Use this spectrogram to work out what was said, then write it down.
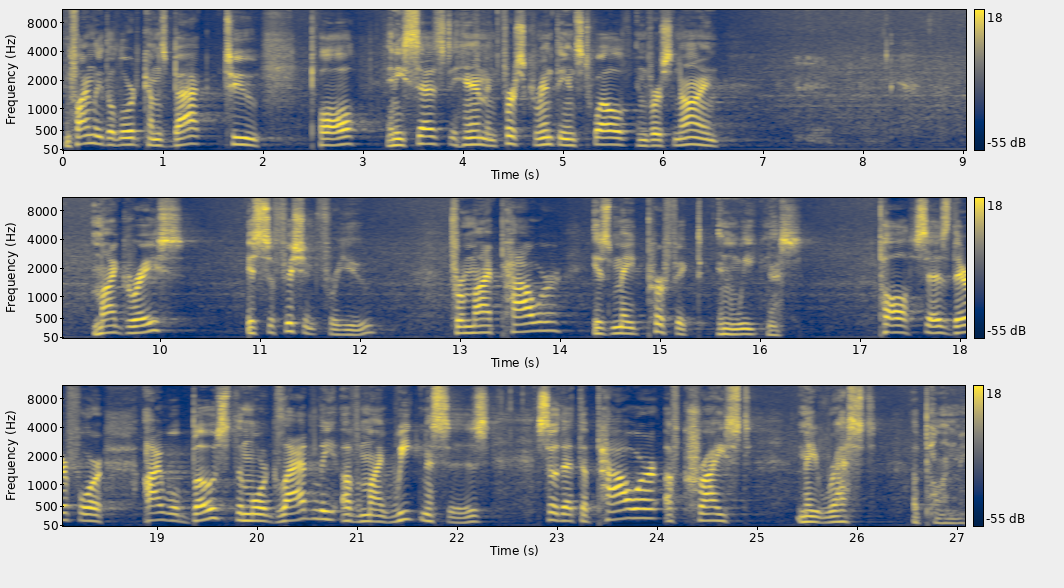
And finally, the Lord comes back to Paul and he says to him in 1 Corinthians 12 and verse 9, My grace is sufficient for you, for my power is made perfect in weakness. Paul says, Therefore, I will boast the more gladly of my weaknesses, so that the power of Christ may rest upon me.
